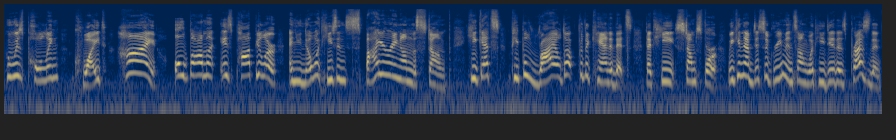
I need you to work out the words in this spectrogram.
who is polling quite high. Obama is popular. And you know what? He's inspiring on the stump. He gets people riled up for the candidates that he stumps for. We can have disagreements on what he did as president,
